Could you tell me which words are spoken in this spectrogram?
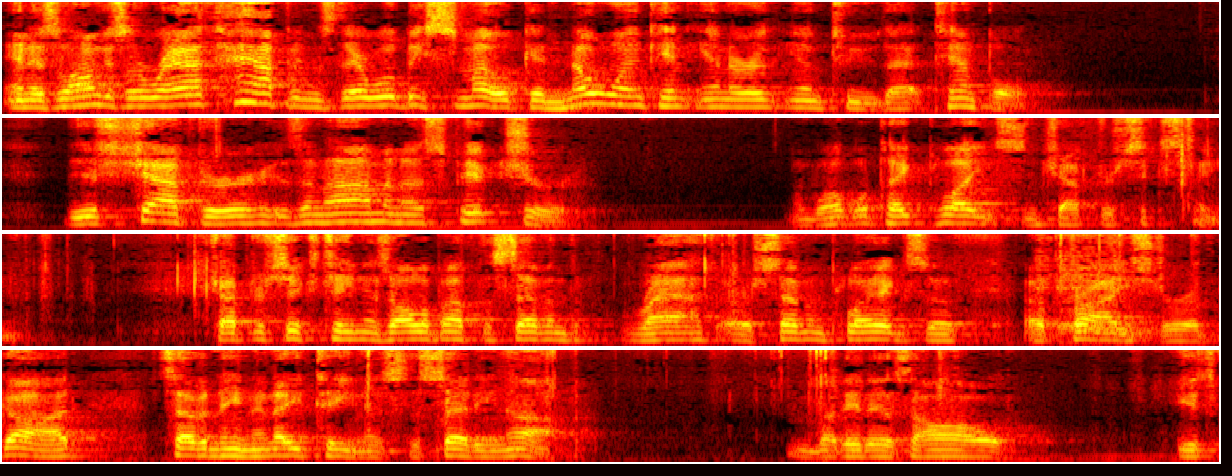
And as long as the wrath happens, there will be smoke, and no one can enter into that temple. This chapter is an ominous picture of what will take place in chapter 16. Chapter 16 is all about the seventh wrath or seven plagues of, of Christ or of God. 17 and 18 is the setting up. But it is all, it's,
